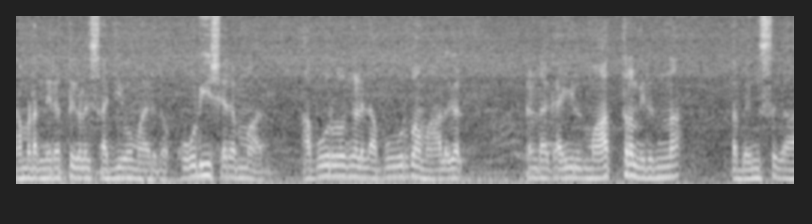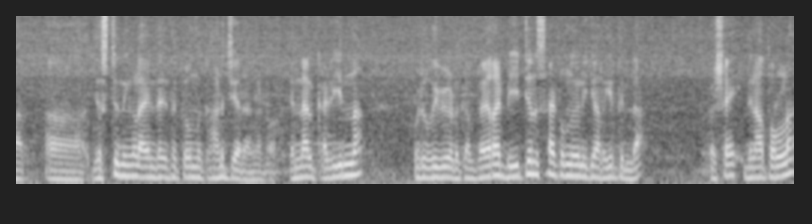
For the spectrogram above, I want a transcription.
നമ്മുടെ നിരത്തുകളിൽ സജീവമായിരുന്ന കോടീശ്വരന്മാർ അപൂർവങ്ങളിൽ അപൂർവം ആളുകൾ എന്റെ കയ്യിൽ മാത്രം ഇരുന്ന ബെൻസ് കാർ ജസ്റ്റ് നിങ്ങൾ അതിന്റെ ഇതൊക്കെ ഒന്ന് കാണിച്ചു തരാം കേട്ടോ. എന്നാൽ കഴിയുന്ന ഒരു റിവ്യൂ എടുക്കാം. വേറെ ഡീറ്റെയിൽസ് ആയിട്ടൊന്നും എനിക്ക് അറിയത്തില്ല. പക്ഷേ ഇതിനകത്തുള്ള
